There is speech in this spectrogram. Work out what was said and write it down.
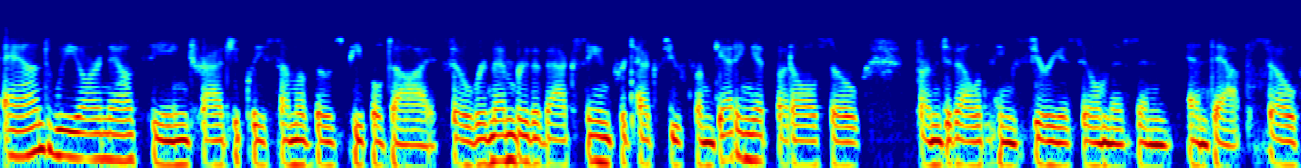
and we are now seeing tragically some of those people die. So remember, the vaccine protects you from getting it, but also from developing serious illness and, and death. So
